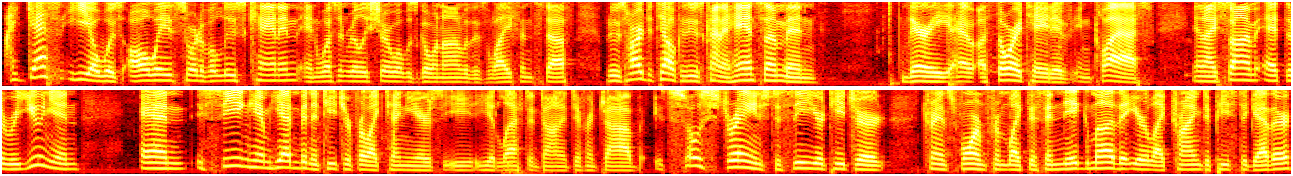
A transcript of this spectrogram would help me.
I guess he was always sort of a loose cannon and wasn't really sure what was going on with his life and stuff. But it was hard to tell because he was kind of handsome and very uh, authoritative in class. And I saw him at the reunion, and seeing him, he hadn't been a teacher for like 10 years. He, he had left and done a different job. It's so strange to see your teacher transformed from like this enigma that you're like trying to piece together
